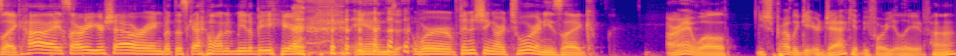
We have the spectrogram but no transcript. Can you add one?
like, hi, sorry you're showering, but this guy wanted me to be here, and we're finishing our tour, and he's like, all right, well, you should probably get your jacket before you leave, huh?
